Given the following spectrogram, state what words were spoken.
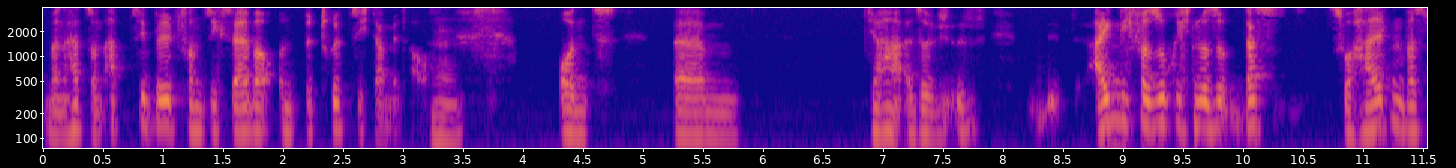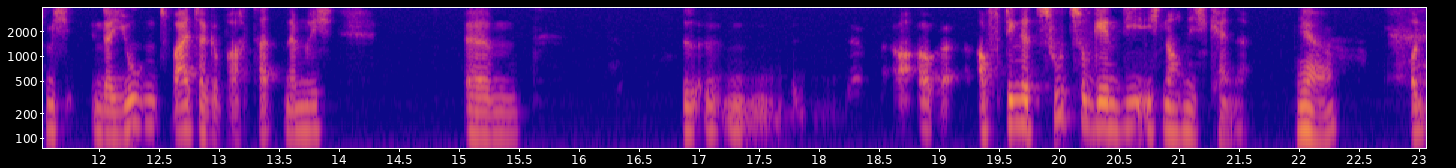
man hat so ein Abziehbild von sich selber und betrügt sich damit auch. Mhm. Und ähm, ja, also äh, eigentlich versuche ich nur so das zu halten, was mich in der Jugend weitergebracht hat, nämlich ähm, äh, auf Dinge zuzugehen, die ich noch nicht kenne. Ja. Und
